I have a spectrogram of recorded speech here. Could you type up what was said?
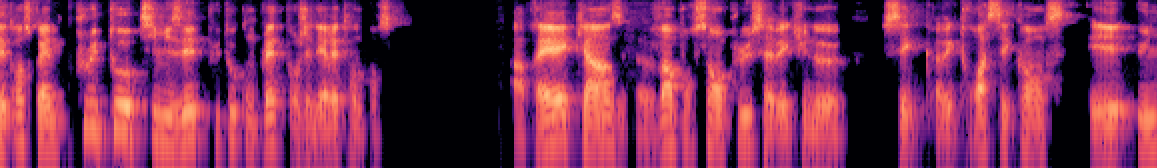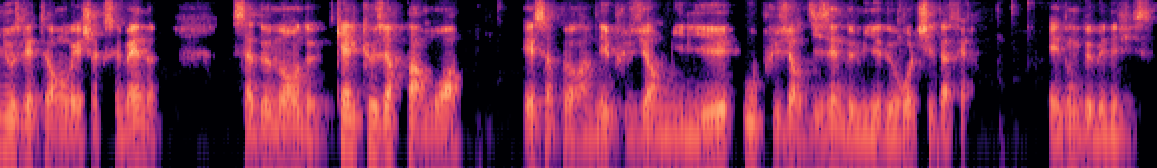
séquence quand même plutôt optimisée, plutôt complète pour générer 30%. Après, 15, 20% en plus avec, une, avec trois séquences et une newsletter envoyée chaque semaine, ça demande quelques heures par mois et ça peut ramener plusieurs milliers ou plusieurs dizaines de milliers d'euros de chiffre d'affaires et donc de bénéfices.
